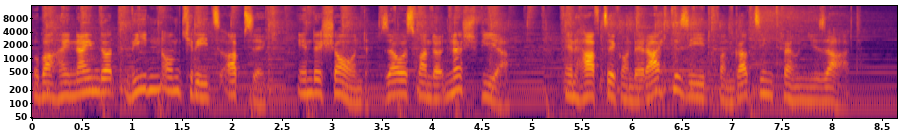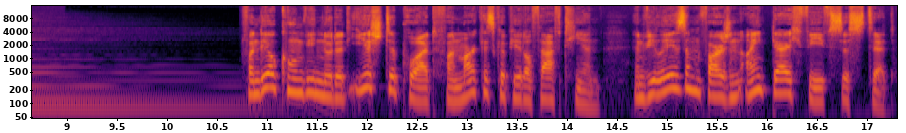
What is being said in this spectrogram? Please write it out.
aber hij neemt dort Lieden um Kreuz ab sich, in der Schande, so es van dort nicht wir, und haft sich an der rechte Seite von Gott sein Trauen gesagt. Von der kommen wir nur das erste Part von Markus Kapitel 15, und wir lesen Versen 1 durch 5 so steht.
